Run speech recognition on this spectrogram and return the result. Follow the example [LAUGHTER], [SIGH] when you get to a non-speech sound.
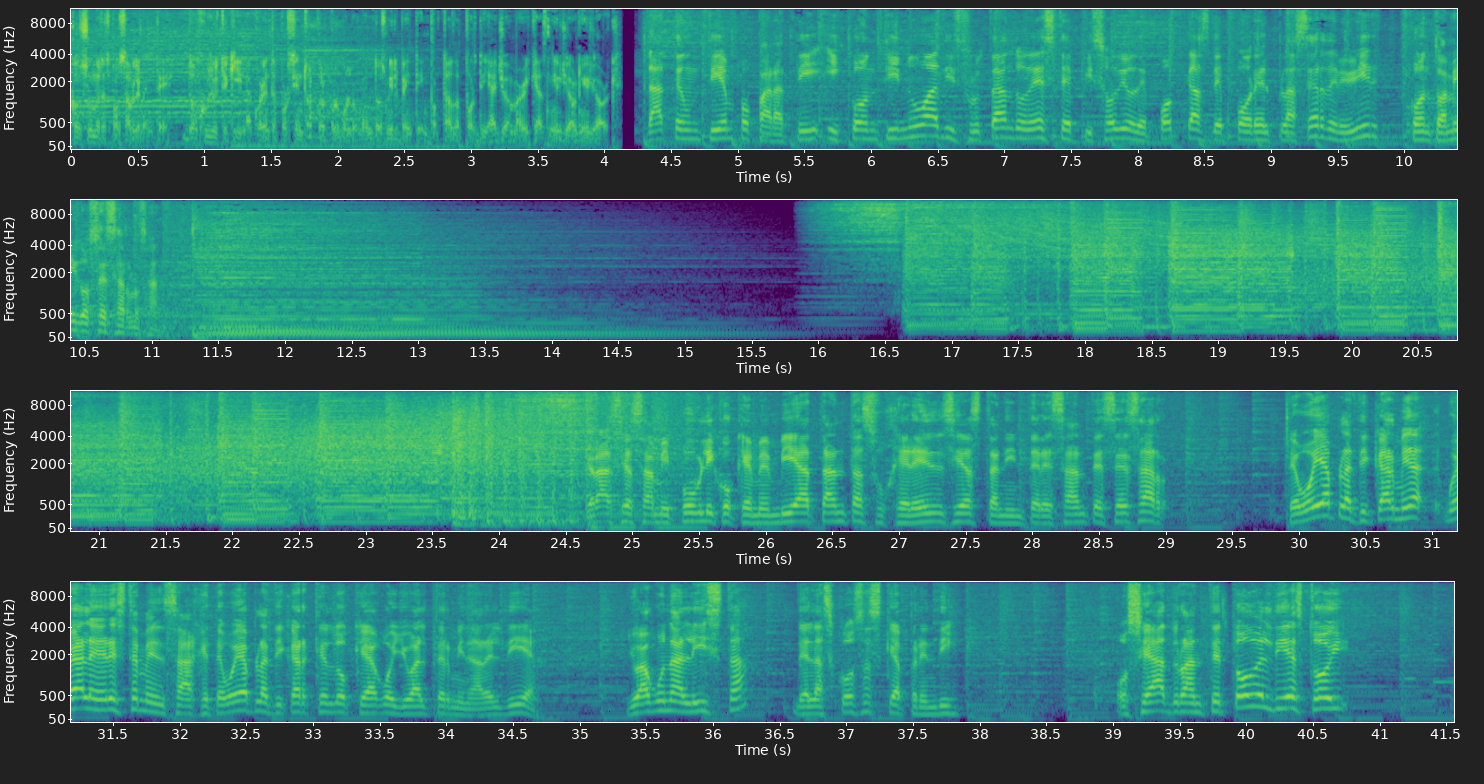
Consume responsablemente. Don Julio Tequila, 40% alcohol por volumen, 2020. Importado por Diageo Americas, New York, New York. Date un tiempo para ti y continúa disfrutando de este episodio de podcast de Por el Placer de Vivir con tu amigo César Lozano. Gracias a mi público que me envía tantas sugerencias tan interesantes, César. Te voy a platicar, mira, voy a leer este mensaje, te voy a platicar qué es lo que hago yo al terminar el día. Yo hago una lista de las cosas que aprendí. O sea, durante todo el día estoy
